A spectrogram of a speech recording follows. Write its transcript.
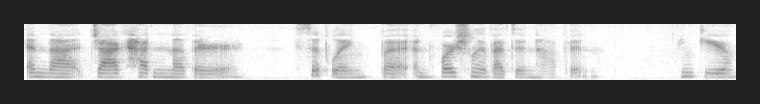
and that Jack had another sibling, but unfortunately that didn't happen. Thank you.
